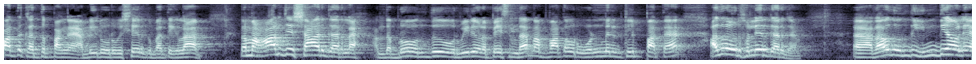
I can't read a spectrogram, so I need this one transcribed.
பார்த்து கற்றுப்பாங்க அப்படிங்கிற ஒரு விஷயம் இருக்குது பார்த்தீங்களா நம்ம ஆர்ஜே ஷா இருக்கார்ல அந்த ப்ரோ வந்து ஒரு வீடியோவில் பேசியிருந்தார். நான் பார்த்தா ஒரு ஒன் மினிட் கிளிப் பார்த்தேன். அதில் அவர் சொல்லியிருக்காருங்க. அதாவது வந்து இந்தியாவிலே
